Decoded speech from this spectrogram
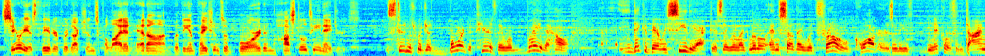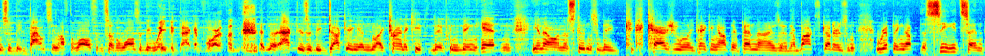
Serious theater productions collided head on with the impatience of bored and hostile teenagers. Students were just bored to tears. They were way the hell they could barely see the actors. They were like little, and so they would throw quarters, and these nickels and dimes would be bouncing off the walls, and so the walls would be waving back and forth, and, and the actors would be ducking and like trying to keep them from being hit, and you know, and the students would be casually taking out their penknives or their box cutters and ripping up the seats, and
